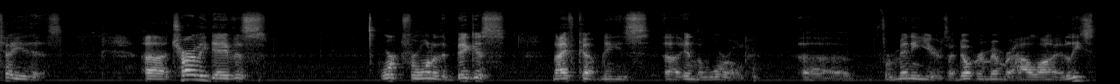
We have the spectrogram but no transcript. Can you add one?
tell you this. Uh, Charlie Davis worked for one of the biggest knife companies uh, in the world uh, for many years. I don't remember how long, at least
